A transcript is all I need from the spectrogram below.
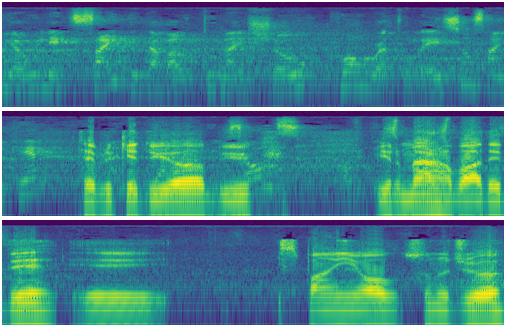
We are really excited about tonight's show. Congratulations, Anke. Tebrik ediyor. Büyük bir merhaba dedi. Ee, İspanyol sunucu.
